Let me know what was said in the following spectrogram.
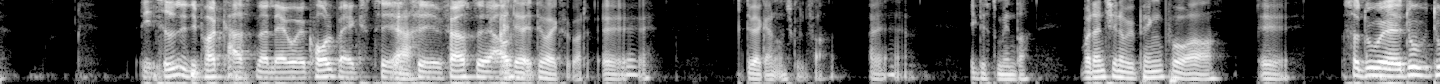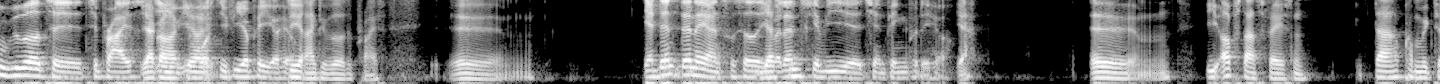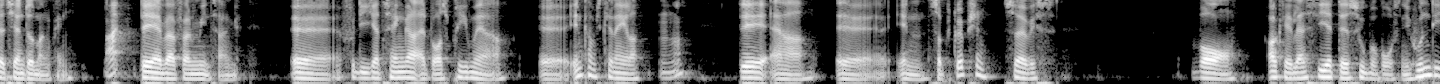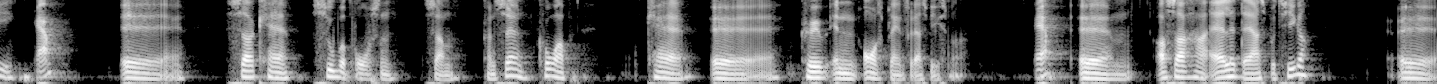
Det er tidligt i podcasten at lave øh, callbacks til, ja. Til første Nej, afsnit. det, det var ikke så godt. Øh, det vil jeg gerne undskylde for. Øh, ikke desto mindre. Hvordan tjener vi penge på at... Øh, Så du, øh, du, du er videre til, til Price Jeg i, nok- i jeg- vores de fire P'er her. direkte videre til Price? Øh, Ja, den, den er jeg interesseret i. Jeg Hvordan synes- skal vi øh, tjene penge på det her? ja. Øh, I opstartsfasen, der kommer vi ikke til at tjene død mange penge. Nej. Det er i hvert fald min tanke. Øh, fordi jeg tænker, at vores primære øh, indkomstkanaler, mm-hmm. det er øh, en subscription service, hvor, okay, lad os sige, at det er Superbrusen i Hundi, Ja. øh, så kan Superbrusen som koncern, Coop, kan øh, købe en årsplan for deres virksomheder. Ja. Øh, og så har alle deres butikker øh,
